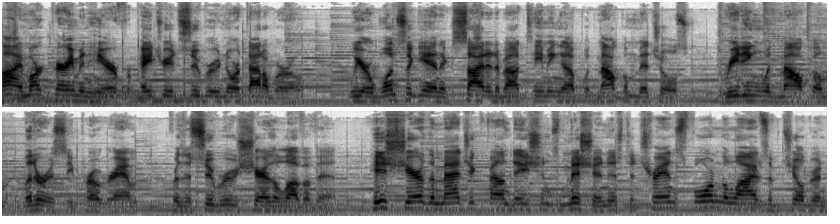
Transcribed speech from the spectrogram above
Hi, Mark Perryman here for Patriot Subaru North Attleboro. We are once again excited about teaming up with Malcolm Mitchell's Reading with Malcolm literacy program for the Subaru Share the Love event. His Share the Magic Foundation's mission is to transform the lives of children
